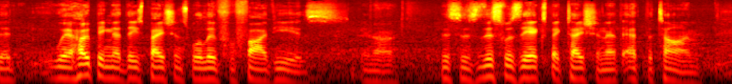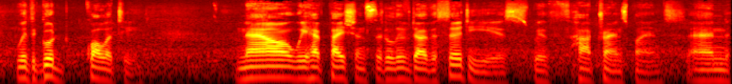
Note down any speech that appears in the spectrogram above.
that we're hoping that these patients will live for five years. You know, this, is, this was the expectation at, at the time, with good quality. Now we have patients that have lived over 30 years with heart transplants, and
